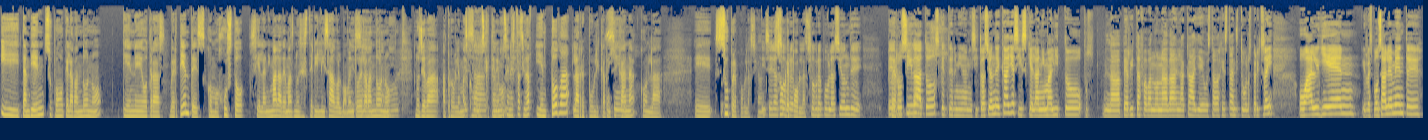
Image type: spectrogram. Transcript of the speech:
Y también supongo que el abandono tiene otras vertientes, como justo si el animal además no es esterilizado al momento del abandono, nos lleva a problemas como los que tenemos en esta ciudad y en toda la República Mexicana con la eh, superpoblación, sobrepoblación. sobrepoblación de perros, y gatos que terminan en situación de calle si es que el animalito, pues la perrita fue abandonada en la calle o estaba gestante y tuvo los perritos ahí, o alguien irresponsablemente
